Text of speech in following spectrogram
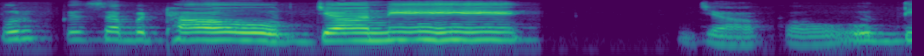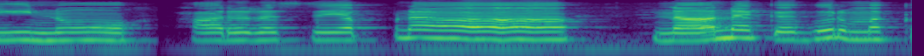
पुरख सब ठाओ जाने जाको दीनो हर रस अपना ਨਾਨਕ ਗੁਰਮੁਖ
